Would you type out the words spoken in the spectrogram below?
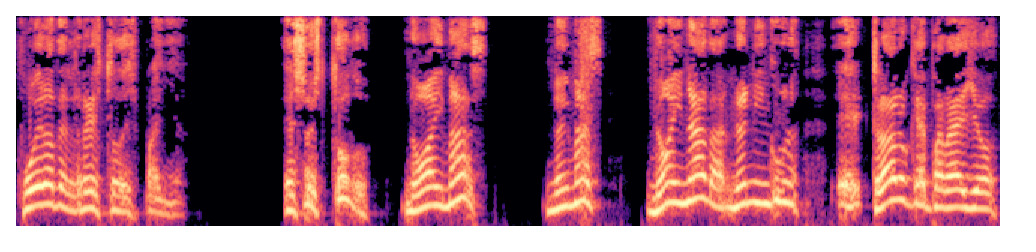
fuera del resto de España. Eso es todo. No hay más. No hay más. No hay nada, no hay ninguna. Eh, claro que para ellos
